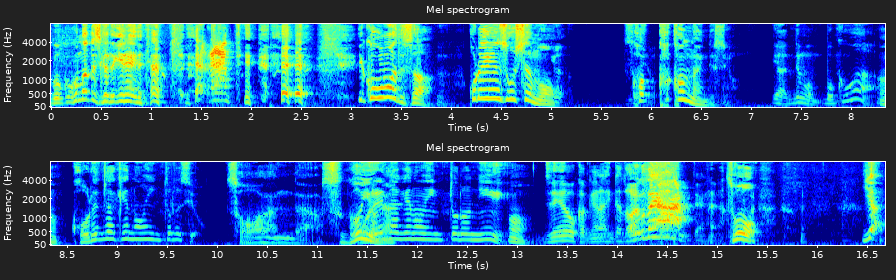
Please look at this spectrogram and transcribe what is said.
ここまでしかできないんだよ。ここまでさ、うんこれ演奏してもかかかんないんですよ。いやでも僕はこれだけのイントロですよ、そうなんだよ。すごいよね。これだけのイントロに税をかけないってどういうことやみたいな。そう。いや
